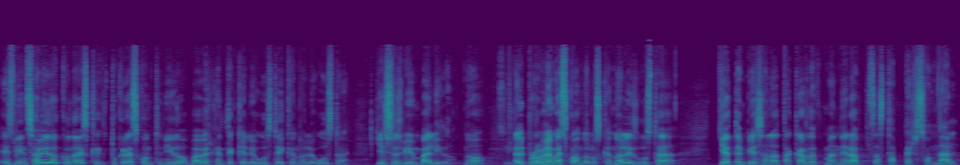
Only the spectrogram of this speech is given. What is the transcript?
Es bien sabido que una vez que tú creas contenido, va a haber gente que le gusta y que no le gusta. Y eso es bien válido, ¿no? El problema es cuando a los que no les gusta ya te empiezan a atacar de manera pues, hasta personal,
